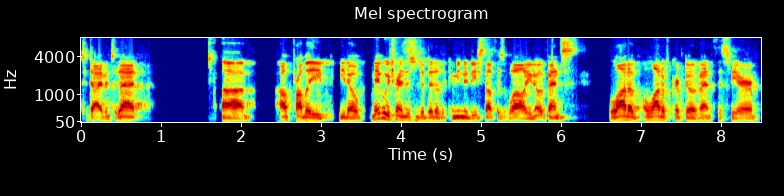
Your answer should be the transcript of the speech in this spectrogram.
to dive into that. Um, I'll probably, you know, maybe we transition to a bit of the community stuff as well. You know, events, a lot of a lot of crypto events this year.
